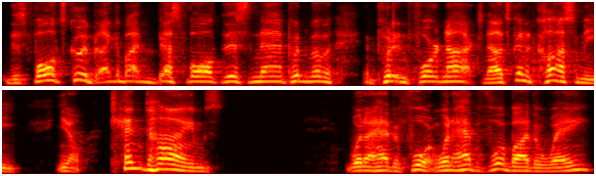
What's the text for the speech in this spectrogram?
this vault's good, but I could buy the best vault, this and that, put it and put it in Fort Knox. Now it's going to cost me, you know, 10 times what I had before. What I had before, by the way,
